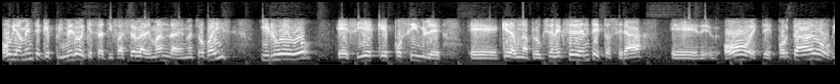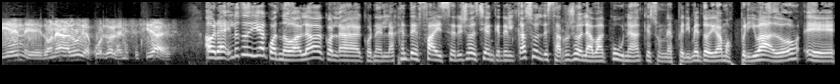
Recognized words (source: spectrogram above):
obviamente que primero hay que satisfacer la demanda de nuestro país y luego, eh, si es que es posible, eh, queda una producción excedente, esto será eh, o este, exportado o bien donado de acuerdo a las necesidades. Ahora, el otro día cuando hablaba con la con el agente de Pfizer, ellos decían que en el caso del desarrollo de la vacuna, que es un experimento, digamos, privado, eh,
